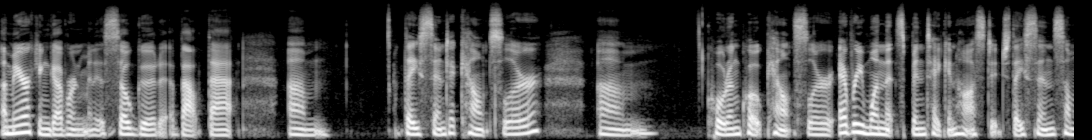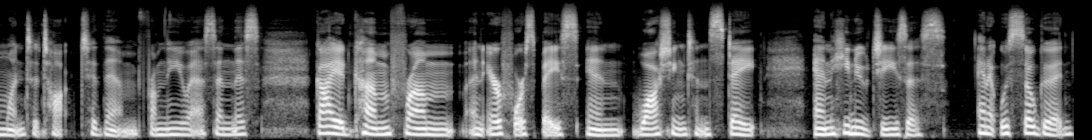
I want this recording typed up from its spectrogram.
American government is so good about that. Um, they sent a counselor, um, quote unquote counselor. Everyone that's been taken hostage, they send someone to talk to them from the U.S. And this guy had come from an Air Force base in Washington State, and he knew Jesus. And it was so good.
